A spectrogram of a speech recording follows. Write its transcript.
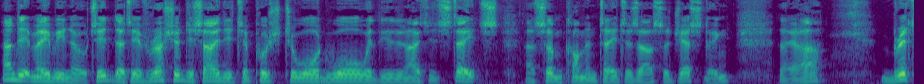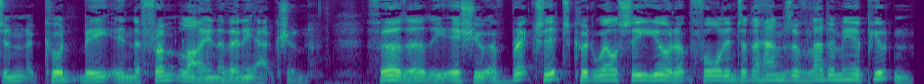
And it may be noted that if Russia decided to push toward war with the United States, as some commentators are suggesting they are, Britain could be in the front line of any action. Further, the issue of Brexit could well see Europe fall into the hands of Vladimir Putin.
